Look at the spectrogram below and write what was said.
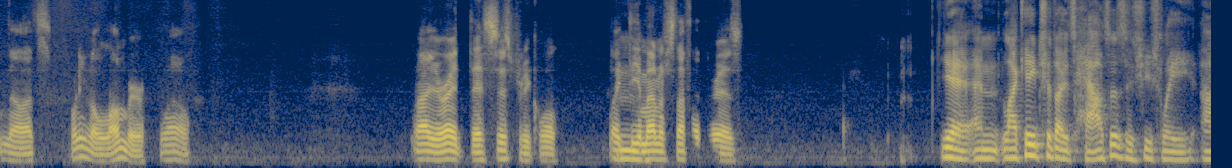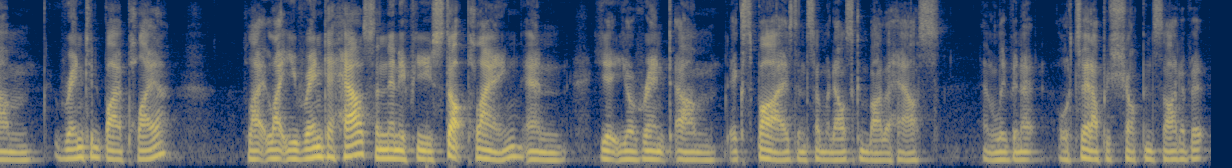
no, that's Ponyville lumber. Wow. Wow, you're right. This is pretty cool. Like the Mm. amount of stuff that there is. Yeah, and like each of those houses is usually um, rented by a player. Like like you rent a house, and then if you stop playing and your, your rent um, expires, then someone else can buy the house and live in it, or set up a shop inside of it.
